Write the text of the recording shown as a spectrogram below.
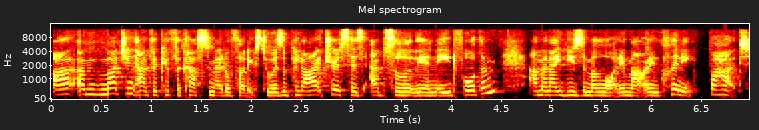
I, I'm much an advocate for custom made orthotics too. As a podiatrist, there's absolutely a need for them. Um, and I use them a lot in my own clinic. But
